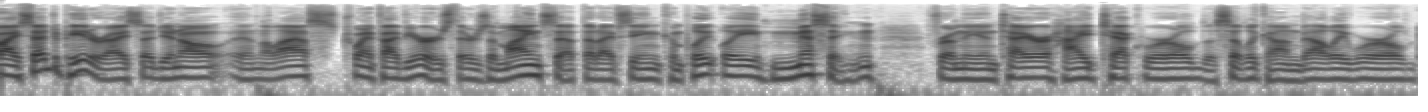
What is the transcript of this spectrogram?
I said to Peter, I said, you know, in the last 25 years, there's a mindset that I've seen completely missing from the entire high tech world, the Silicon Valley world,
